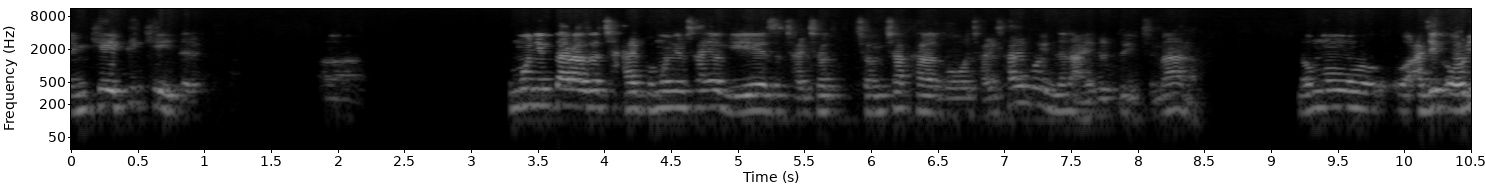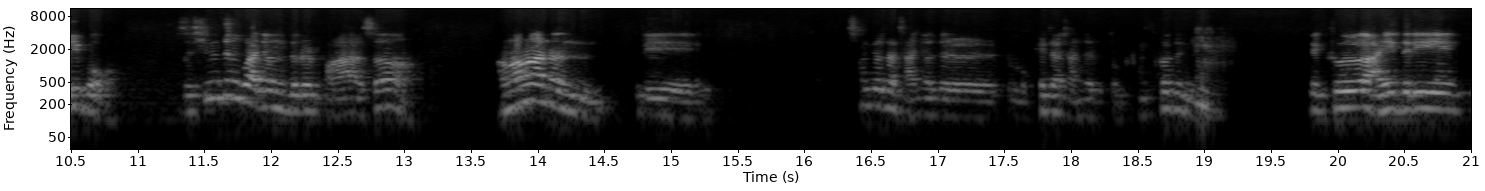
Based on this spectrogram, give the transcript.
MK, PK들. 어, 부모님 따라서 잘 부모님 사역 이해해서 잘 정- 정착하고 잘 살고 있는 아이들도 있지만 너무 아직 어리고 그래서 힘든 과정들을 봐서 방황하는 우리 선교사 자녀들, 또 목회자 자녀들도 많거든요. 근데 그 아이들이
